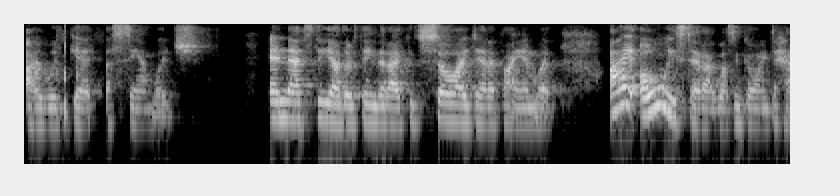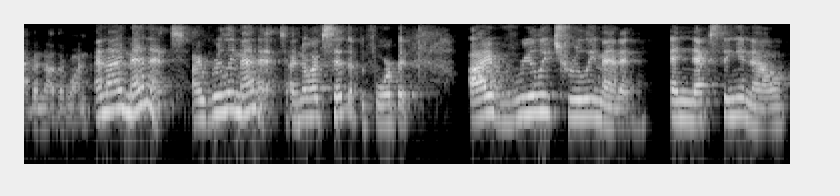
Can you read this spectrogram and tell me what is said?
I would get a sandwich. And that's the other thing that I could so identify in with. I always said I wasn't going to have another one. And I meant it. I really meant it. I know I've said that before, but I really, truly meant it. And next thing you know,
